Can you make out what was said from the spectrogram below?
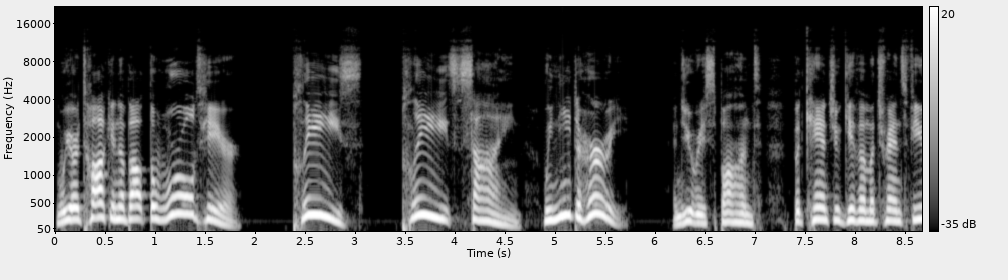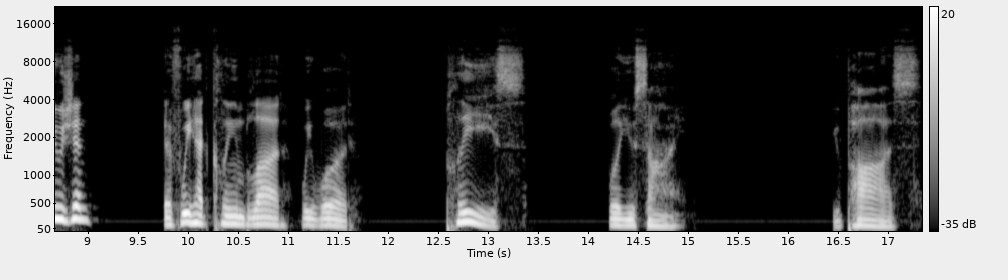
We are talking about the world here. Please, please sign. We need to hurry. And you respond, But can't you give him a transfusion? If we had clean blood, we would. Please, will you sign? You pause,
